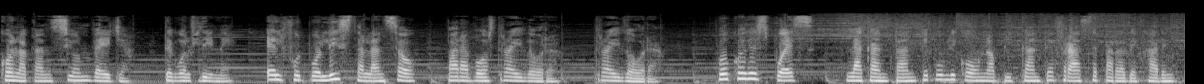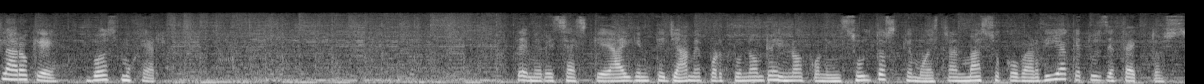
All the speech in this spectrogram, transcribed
Con la canción Bella, de Wolfline, el futbolista lanzó, para vos traidora, traidora. Poco después, la cantante publicó una picante frase para dejar en claro que, vos mujer. Te mereces que alguien te llame por tu nombre y no con insultos que muestran más su cobardía que tus defectos.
